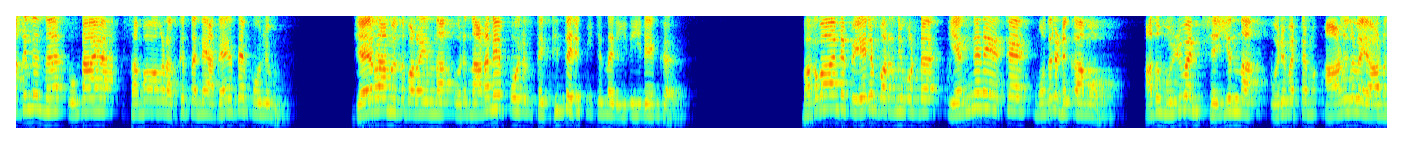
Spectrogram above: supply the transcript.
അതിൽ നിന്ന് ഉണ്ടായ സംഭവങ്ങളൊക്കെ തന്നെ അദ്ദേഹത്തെ പോലും ജയറാം എന്ന് പറയുന്ന ഒരു നടനെ പോലും തെറ്റിദ്ധരിപ്പിക്കുന്ന രീതിയിലേക്ക് ഭഗവാന്റെ പേരും പറഞ്ഞുകൊണ്ട് എങ്ങനെയൊക്കെ മുതലെടുക്കാമോ അത് മുഴുവൻ ചെയ്യുന്ന ഒരുപറ്റം ആളുകളെയാണ്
